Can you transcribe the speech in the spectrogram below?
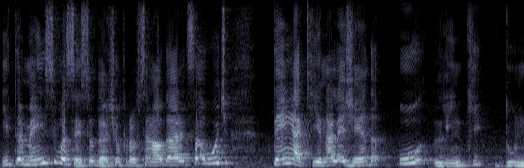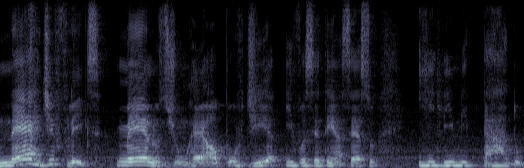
e também, se você é estudante ou profissional da área de saúde, tem aqui na legenda o link do Nerdflix. Menos de um real por dia e você tem acesso ilimitado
